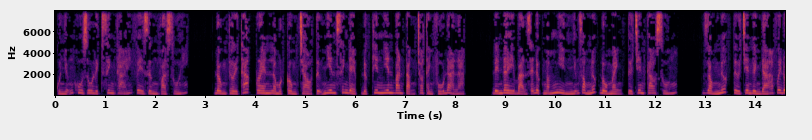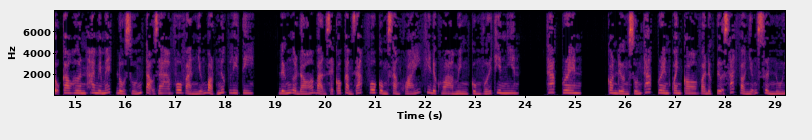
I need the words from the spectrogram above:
của những khu du lịch sinh thái về rừng và suối. Đồng thời thác Grand là một cổng chào tự nhiên xinh đẹp được thiên nhiên ban tặng cho thành phố Đà Lạt. Đến đây bạn sẽ được ngắm nhìn những dòng nước đổ mạnh từ trên cao xuống. Dòng nước từ trên gành đá với độ cao hơn 20 mét đổ xuống tạo ra vô vàn những bọt nước li ti. Đứng ở đó bạn sẽ có cảm giác vô cùng sảng khoái khi được hòa mình cùng với thiên nhiên. Thác Bren con đường xuống thác Bren quanh co và được tựa sát vào những sườn núi.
